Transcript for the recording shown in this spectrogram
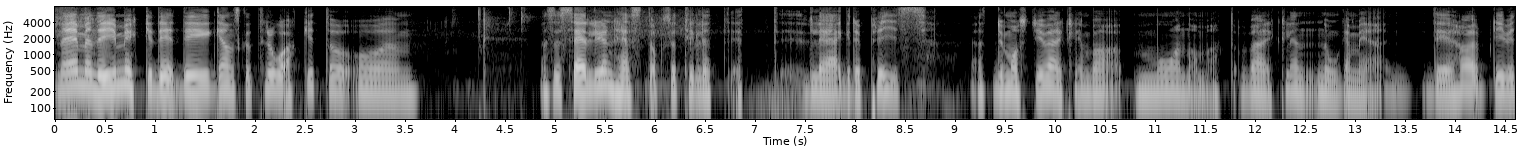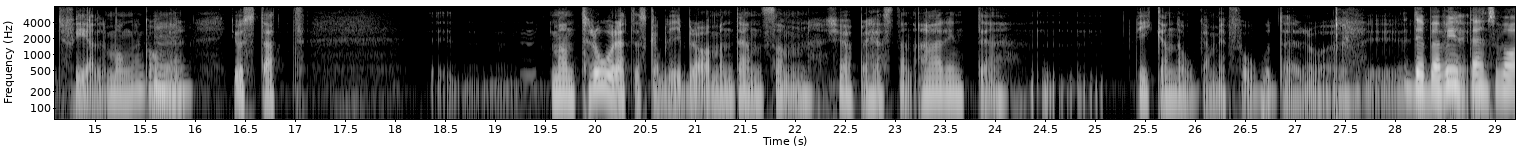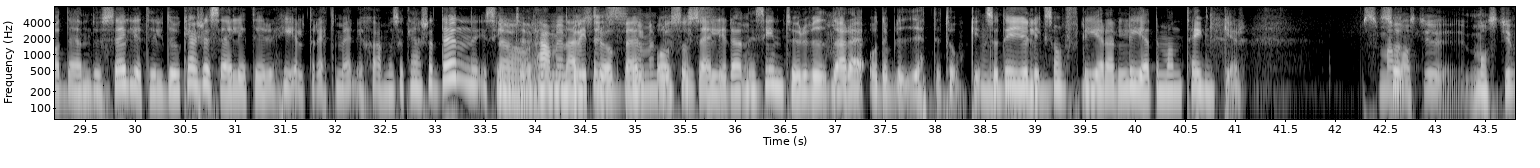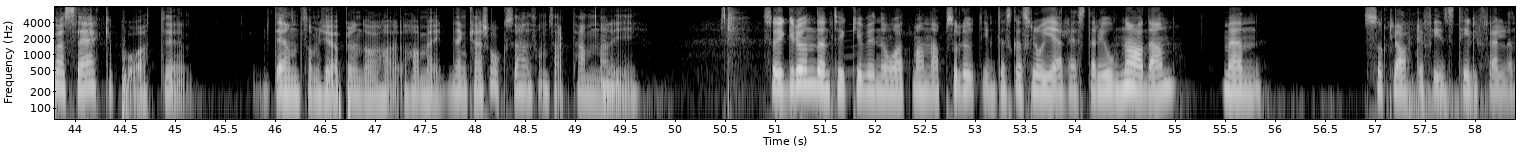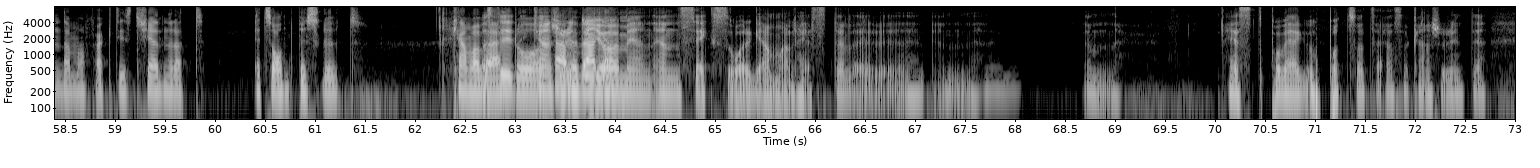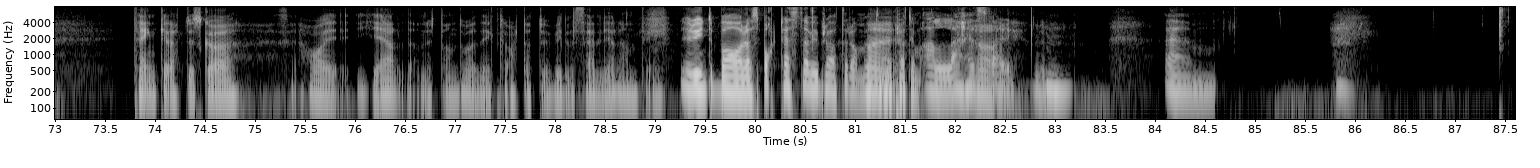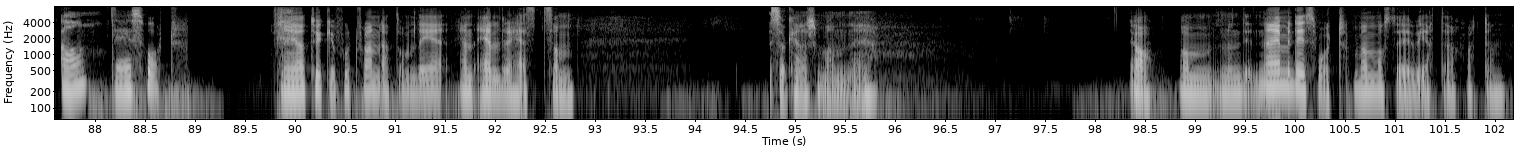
Nej men det är ju mycket, det, det är ganska tråkigt och, och um, alltså säljer en häst också till ett, ett lägre pris. Att du måste ju verkligen vara mån om att, verkligen noga med. Det har blivit fel många gånger. Mm. Just att eh, man tror att det ska bli bra. Men den som köper hästen är inte lika noga med foder. Och, eh, Det behöver ju inte ens vara den du säljer till. Du kanske säljer till helt rätt människa. Men så kanske den i sin Ja, tur hamnar i precis. trubbel. Ja, och så säljer den Ja. i sin tur vidare. Och det blir jättetokigt. Så Mm, det är ju mm, liksom flera led man tänker. Så man Så- måste, ju, måste ju vara säker på att eh, den som köper den då har, har möjlighet. Den kanske också som sagt hamnar Mm. i... Så i grunden tycker vi nog att man absolut inte ska slå ihjäl hästar i onödan. Men såklart det finns tillfällen där man faktiskt känner att ett sånt beslut kan vara Fast det, värt det att kanske du inte överväga. gör med en, en sex år gammal häst. Eller eh, en, en häst på väg uppåt så att säga. Så kanske du inte tänker att du ska ha ihjäl den. Utan då är det klart att du vill sälja den till. Nu är det ju inte bara sporthästar vi pratar om, utan Nej. vi pratar om alla hästar. Ja. Mm. Ehm. ja, Det är svårt. Men jag tycker fortfarande att om det är en äldre häst som så kanske man eh, ja, om, men det, nej men det är svårt. Man måste ju veta vart den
